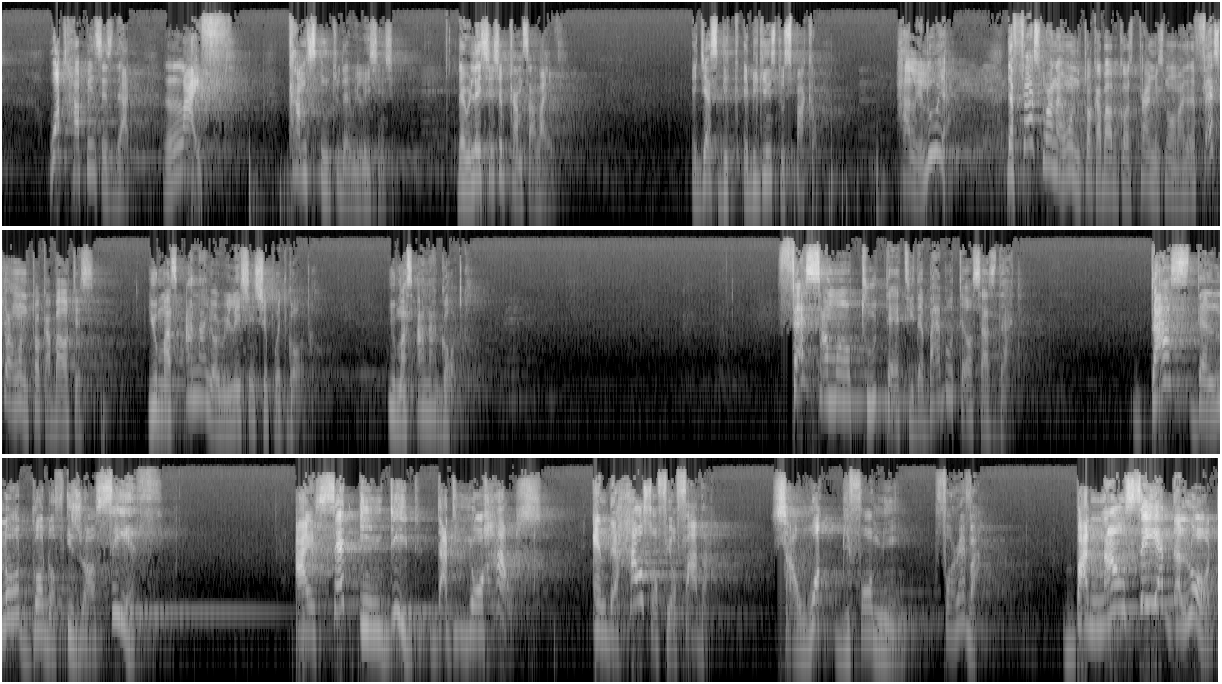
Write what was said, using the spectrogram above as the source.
What happens is that life comes into the relationship. The relationship comes alive. It just be, it begins to sparkle. Hallelujah. The first one I want to talk about because time is normal. The first one I want to talk about is you must honor your relationship with God. You must honor God. First Samuel 2:30, the Bible tells us that. Thus the Lord God of Israel saith, I said indeed that your house and the house of your father shall walk before me forever. But now saith the Lord,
